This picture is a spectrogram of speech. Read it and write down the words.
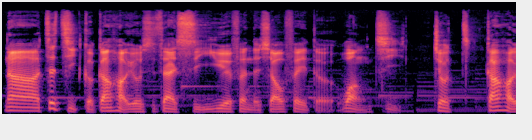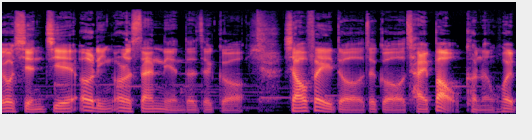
那这几个刚好又是在十一月份的消费的旺季。就刚好又衔接二零二三年的这个消费的这个财报，可能会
